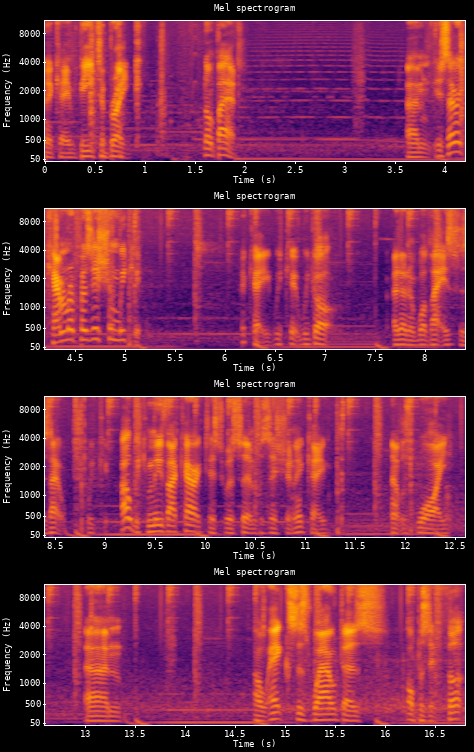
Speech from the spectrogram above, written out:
Okay, B to brake. Not bad. Um, is there a camera position we could... Okay, we could, we got... I don't know what that is. Is that... we could, Oh, we can move our characters to a certain position. Okay. That was Y. Um, Oh, X as well does opposite foot.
